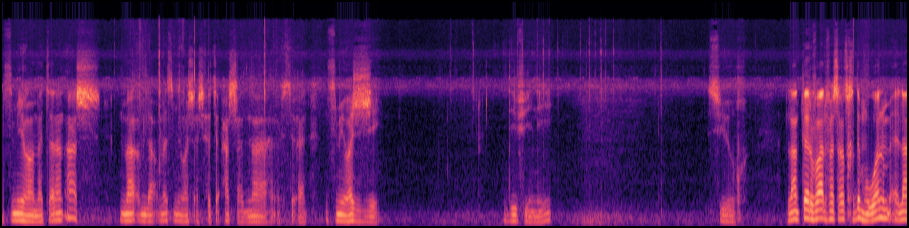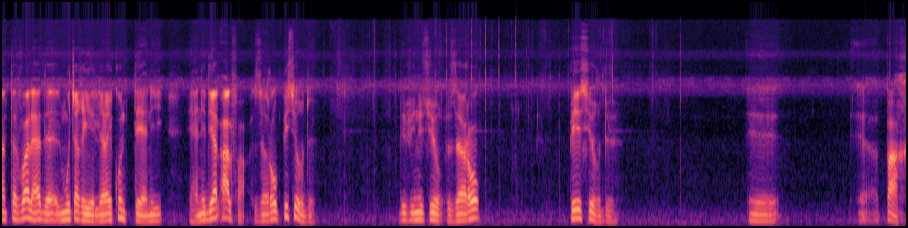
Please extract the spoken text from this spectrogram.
نسميوها مثلا اش ما لا ما نسميوهاش اش حتى اش عندنا في السؤال. نسميوها g définie sur l'intervalle فاش غتخدم هو l'intervalle هذا المتغير اللي غيكون يعني يعني ديال alpha zéro pi sur deux définie sur zéro pi sur deux par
